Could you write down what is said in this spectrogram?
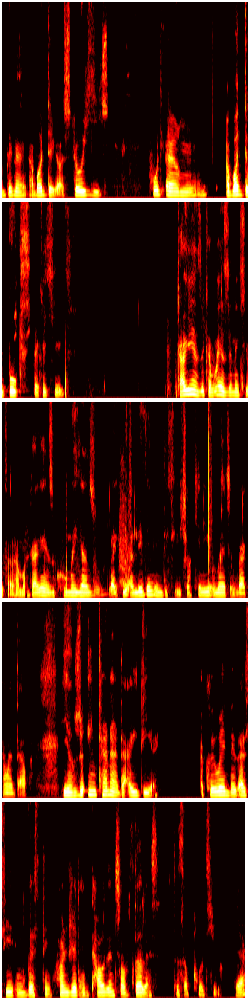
abin about the your story put um about the books da kake kaga yanzu kamar yanzu nake fara ma kaga yanzu komai ya zo like we are living in the future. Can you imagine? Ba kamar da ba. Yanzu in kana da idea akwai wanda za su yi investing hundred and thousands of dollars to support you Yeah.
